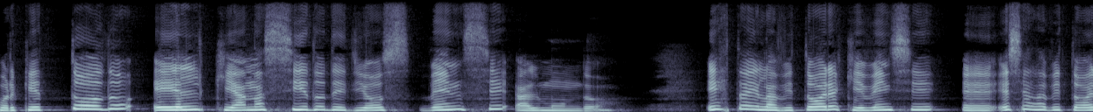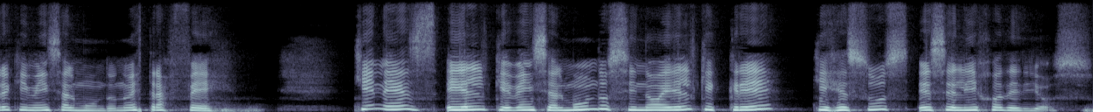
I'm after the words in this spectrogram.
porque todo el que ha nacido de Dios vence al mundo. Esta es la victoria que vence, eh, esa es la victoria que vence al mundo, nuestra fe. ¿Quién es el que vence al mundo sino el que cree que Jesús es el Hijo de Dios?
